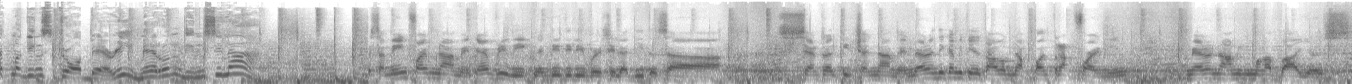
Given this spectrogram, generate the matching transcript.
at maging strawberry, meron din sila. Sa main farm namin, every week, nagde-deliver sila dito sa central kitchen namin. Meron din kami tinatawag na contract farming. Meron na kaming mga buyers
